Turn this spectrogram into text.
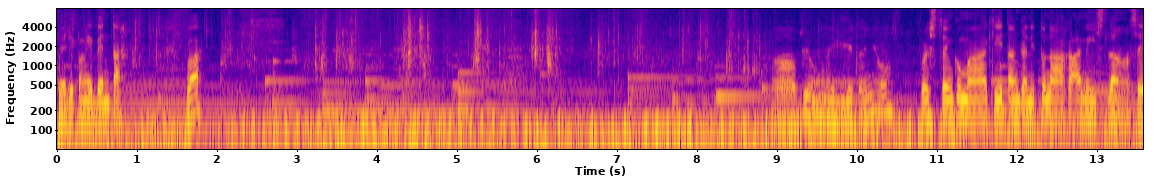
Pwede pang ibenta. Diba? Grabe oh, nakikita nyo oh. First time ko makakita ang ganito, nakaka-amaze lang kasi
